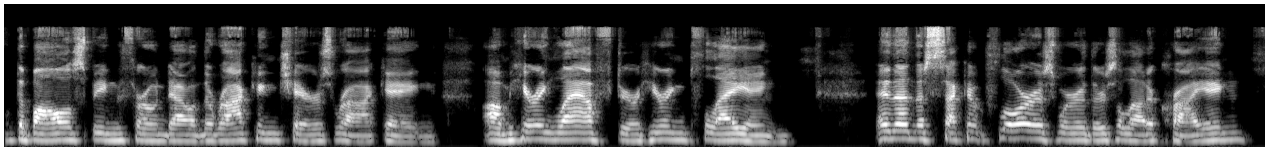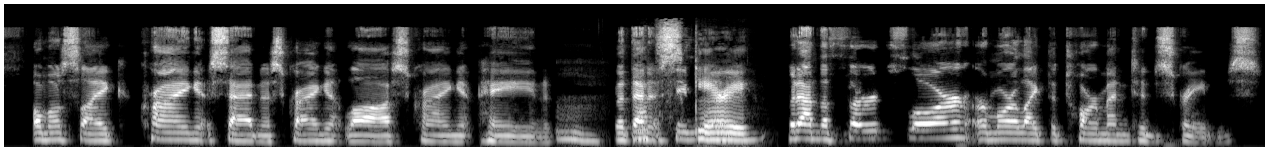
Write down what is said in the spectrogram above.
The balls being thrown down, the rocking chairs rocking, um, hearing laughter, hearing playing. And then the second floor is where there's a lot of crying, almost like crying at sadness, crying at loss, crying at pain. Mm, But then that's it seems like scary. but on the third floor are more like the tormented screams.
